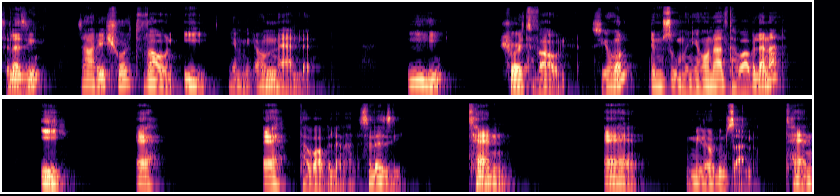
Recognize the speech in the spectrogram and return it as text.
ስለዚህ ዛሬ short vowel e የሚለውን እናያለን። e short vowel ሲሆን ድምፁ ምን ይሆናል ተባብለናል? e e e ተባብለናል። ስለዚህ ten e የሚለው ድምፅ አለው። ten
